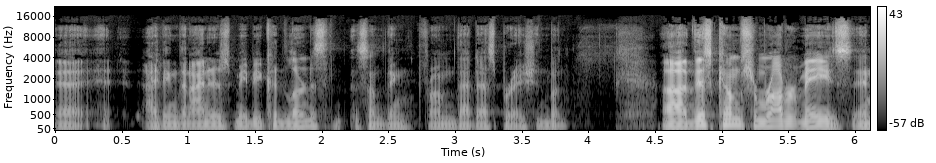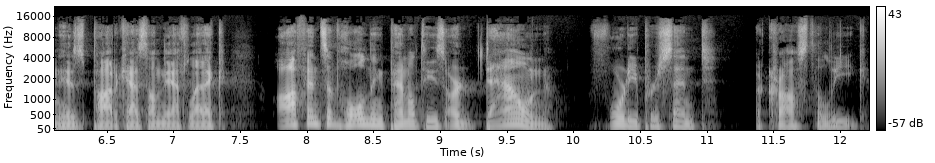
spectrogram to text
Uh, I think the Niners maybe could learn something from that desperation. But uh, this comes from Robert Mays in his podcast on The Athletic offensive holding penalties are down 40% across the league.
